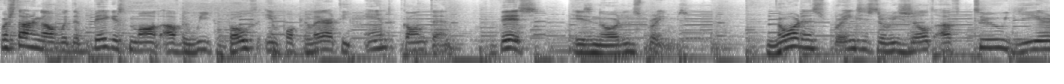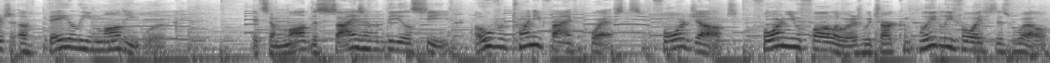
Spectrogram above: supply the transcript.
We're starting off with the biggest mod of the week both in popularity and content. This is Northern Springs. Northern Springs is the result of two years of daily modding work. It's a mod the size of a DLC, over 25 quests, 4 jobs, 4 new followers which are completely voiced as well,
